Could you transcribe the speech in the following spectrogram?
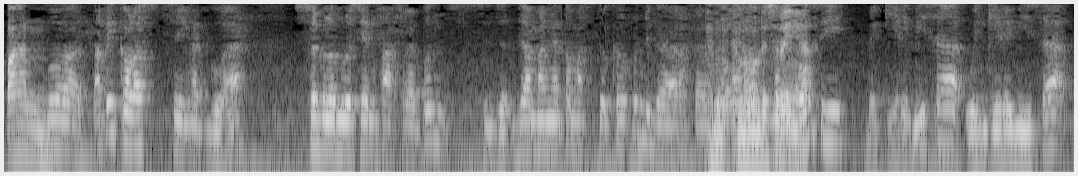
8. Gua, tapi kalau seingat gua sebelum Lucien Favre pun zamannya Thomas Tuchel pun juga Rafael Emang- Guerrero emang udah sering ya? Back kiri bisa, wing kiri bisa,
